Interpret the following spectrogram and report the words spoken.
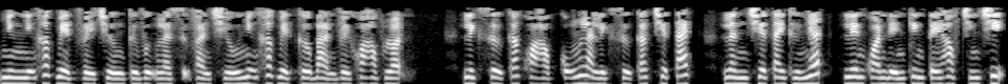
Nhưng những khác biệt về trường từ vựng là sự phản chiếu những khác biệt cơ bản về khoa học luận. Lịch sử các khoa học cũng là lịch sử các chia tách, lần chia tay thứ nhất, liên quan đến kinh tế học chính trị,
